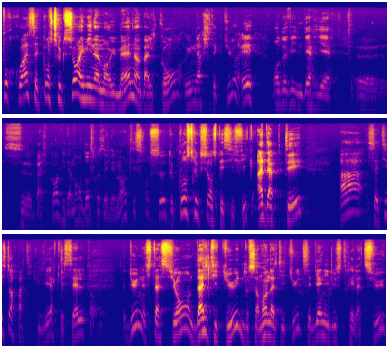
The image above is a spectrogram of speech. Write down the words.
Pourquoi cette construction éminemment humaine, un balcon, une architecture, et on devine derrière euh, ce balcon, évidemment, d'autres éléments qui seront ceux de construction spécifique, adaptés à cette histoire particulière qui est celle d'une station d'altitude. Nous sommes en altitude, c'est bien illustré là-dessus,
